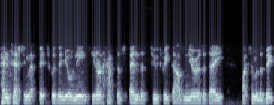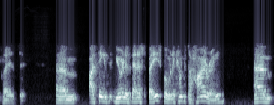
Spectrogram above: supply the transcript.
pen testing that fits within your needs. You don't have to spend the two, three thousand euros a day like some of the big players do. Um, I think you're in a better space, but when it comes to hiring, um,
